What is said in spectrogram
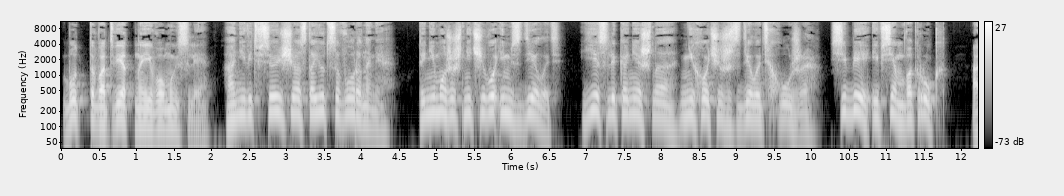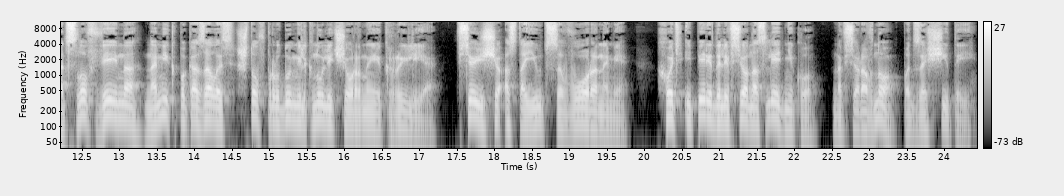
будто в ответ на его мысли. «Они ведь все еще остаются воронами. Ты не можешь ничего им сделать, если, конечно, не хочешь сделать хуже. Себе и всем вокруг. От слов Вейна на миг показалось, что в пруду мелькнули черные крылья. Все еще остаются воронами. Хоть и передали все наследнику, но все равно под защитой.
